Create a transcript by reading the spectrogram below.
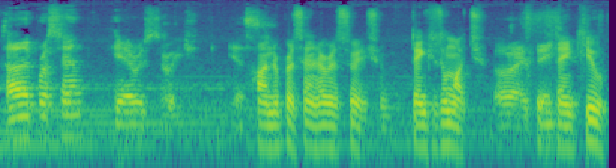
100% hair restoration. Yes. 100% hair restoration. Thank you so much. All right. Thank, thank you. you.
